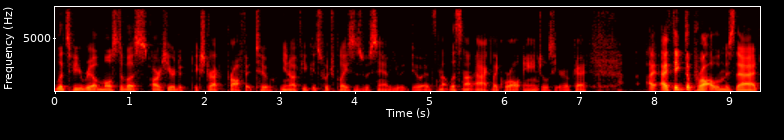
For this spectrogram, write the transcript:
let's be real most of us are here to extract profit too. You know if you could switch places with sam you would do it. It's not let's not act like we're all angels here okay? I, I think the problem is that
